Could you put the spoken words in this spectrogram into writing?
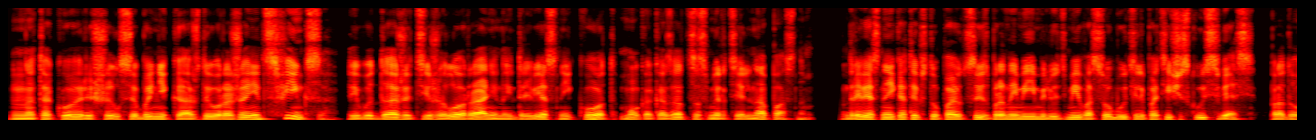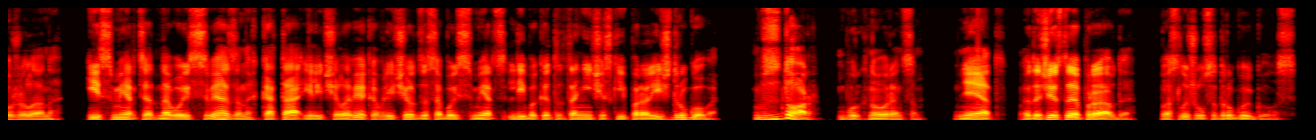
На такое решился бы не каждый уроженец сфинкса, ибо даже тяжело раненый древесный кот мог оказаться смертельно опасным. «Древесные коты вступают с избранными ими людьми в особую телепатическую связь», — продолжила она и смерть одного из связанных, кота или человека, влечет за собой смерть либо кататонический паралич другого. «Вздор!» — буркнул Ренсом. «Нет, это чистая правда», — послышался другой голос.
